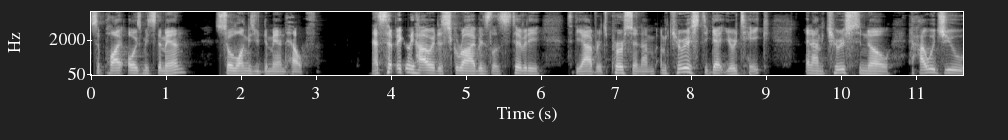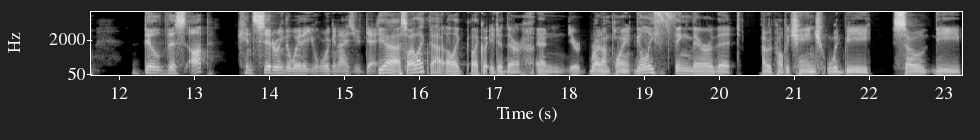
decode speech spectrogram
supply always meets demand so long as you demand health. That's typically how I describe insulin sensitivity to the average person. I'm, I'm curious to get your take, and I'm curious to know how would you build this up considering the way that you organize your day. Yeah, so I like that. I like I like what you did there, and you're right on point. The only thing there that I would probably change would be so the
